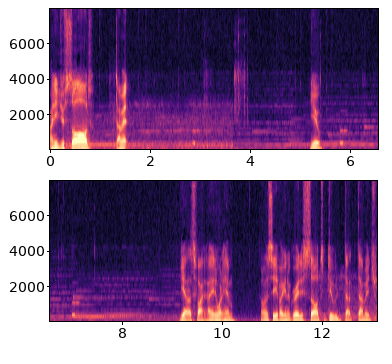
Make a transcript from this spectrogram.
I need your sword. Damn it. You. Yeah, that's fine. I only want him. I want to see if I can upgrade his sword to do that damage.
